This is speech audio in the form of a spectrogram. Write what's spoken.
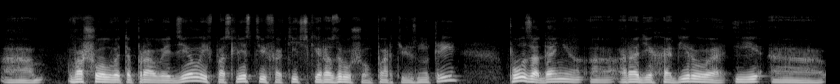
а, вошел в это правое дело и впоследствии фактически разрушил партию изнутри по заданию а, Радия Хабирова и а,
